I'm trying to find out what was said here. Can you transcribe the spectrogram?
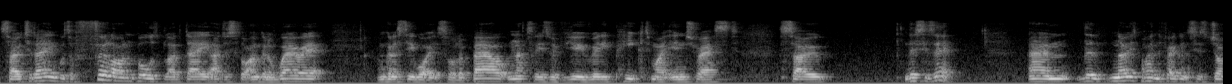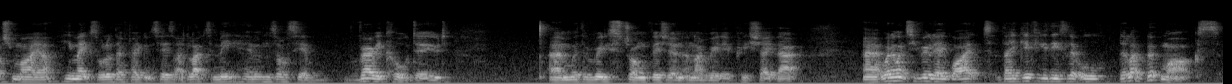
So today was a full-on Bull's Blood day. I just thought I'm going to wear it. I'm going to see what it's all about. Natalie's review really piqued my interest. So this is it. Um, the nose behind the fragrance is Josh Meyer. He makes all of their fragrances. I'd like to meet him. He's obviously a very cool dude um, with a really strong vision, and I really appreciate that. Uh, when I went to Roullier White, they give you these little, they're like bookmarks.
